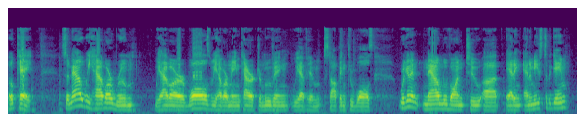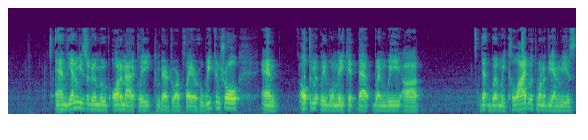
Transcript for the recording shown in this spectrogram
Okay, so now we have our room. We have our walls. We have our main character moving. We have him stopping through walls. We're going to now move on to uh, adding enemies to the game. And the enemies are going to move automatically compared to our player who we control. And ultimately we'll make it that when we uh, that when we collide with one of the enemies,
